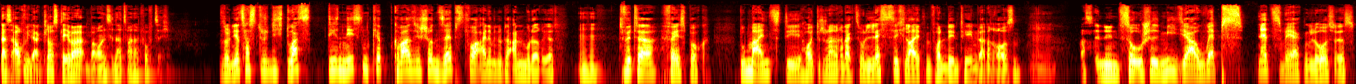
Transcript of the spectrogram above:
Das auch wieder, Klaus Kleber bei uns in der 250. So, und jetzt hast du dich, du hast diesen nächsten Clip quasi schon selbst vor einer Minute anmoderiert. Mhm. Twitter, Facebook. Du meinst, die heute Journalredaktion lässt sich leiten von den Themen da draußen. Mhm. Was in den Social Media Webs Netzwerken los ist.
